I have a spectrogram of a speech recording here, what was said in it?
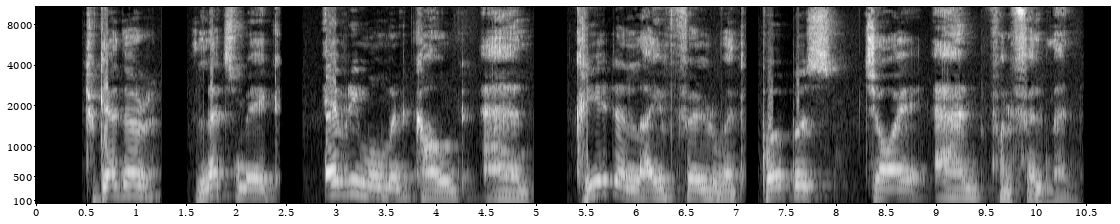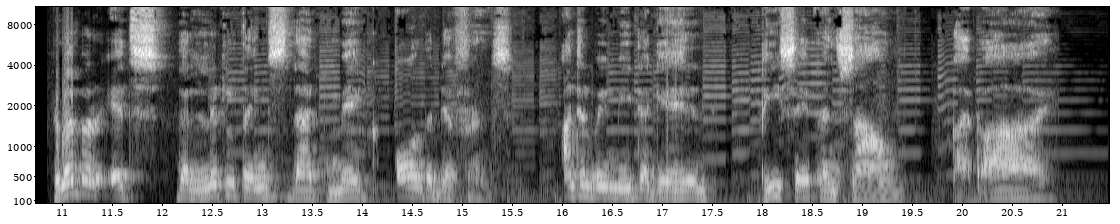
Together, let's make every moment count and create a life filled with purpose, joy, and fulfillment. Remember, it's the little things that make all the difference. Until we meet again, be safe and sound. Bye bye.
